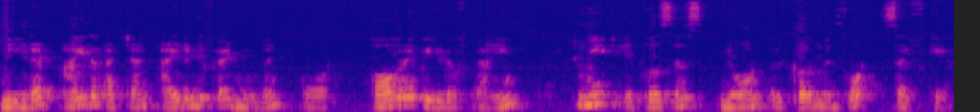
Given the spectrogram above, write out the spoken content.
needed either at an identified moment or over a period of time to meet a person's known requirement for self-care.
